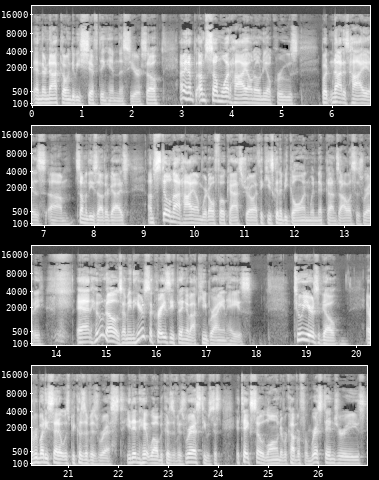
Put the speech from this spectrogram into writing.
and they're not going to be shifting him this year. So I mean, I'm, I'm somewhat high on Oneil Cruz, but not as high as um, some of these other guys. I'm still not high on Rodolfo Castro. I think he's going to be gone when Nick Gonzalez is ready. And who knows? I mean, here's the crazy thing about Ke'Bryan Hayes. Two years ago, everybody said it was because of his wrist. He didn't hit well because of his wrist. He was just, it takes so long to recover from wrist injuries.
